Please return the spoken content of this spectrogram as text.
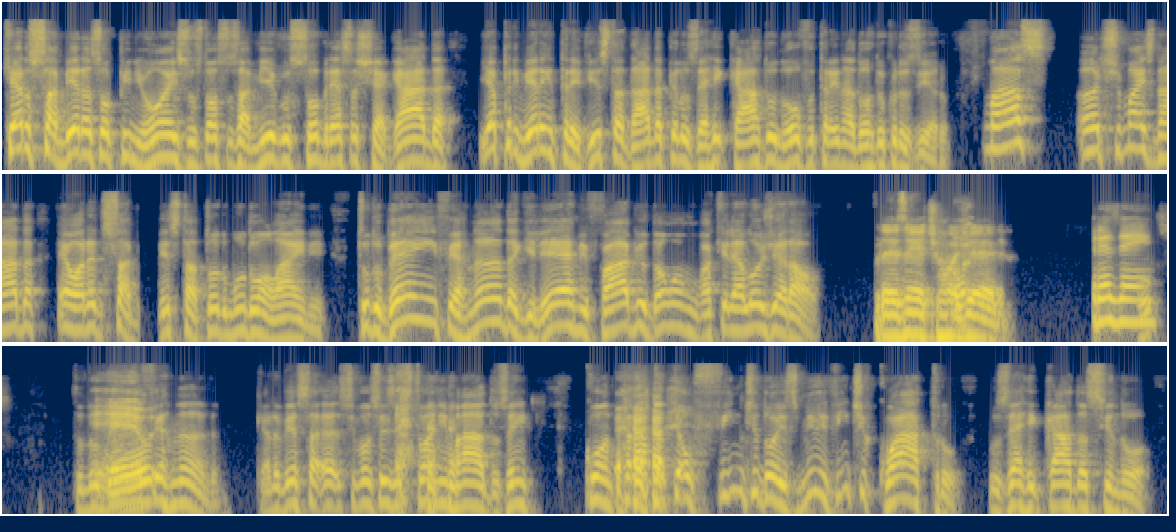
Quero saber as opiniões dos nossos amigos sobre essa chegada e a primeira entrevista dada pelo Zé Ricardo, novo treinador do Cruzeiro. Mas Antes de mais nada, é hora de saber se está todo mundo online. Tudo bem, Fernanda, Guilherme, Fábio? Dão um, aquele alô geral. Presente, Rogério. Presente. Tudo bem, Eu... Fernanda? Quero ver se, se vocês estão animados, hein? Contrato até o fim de 2024, o Zé Ricardo assinou.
